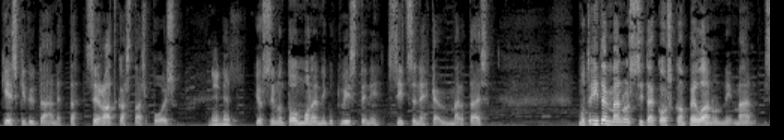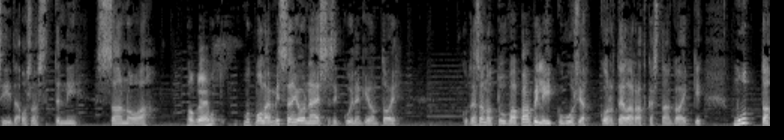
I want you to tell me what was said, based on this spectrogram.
keskitytään, että se ratkaistaisi pois. Niin, niin. Jos siinä on tommonen niin twisti, niin sit sen ehkä ymmärtäisi. Mutta itse mä en olisi sitä koskaan pelannut, niin mä en siitä osaa sitten niin sanoa. Okei. Okay. Mutta mut molemmissa jo näissä sitten kuitenkin on toi, kuten sanottu, vapaampi liikkuvuus ja korteilla ratkaistaan kaikki. Mutta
